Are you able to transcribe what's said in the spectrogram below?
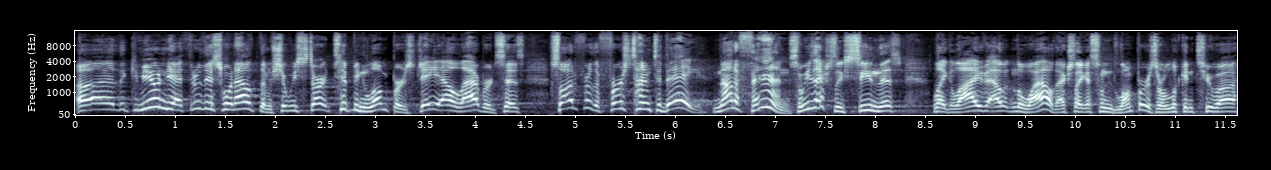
Uh, the community, I threw this one out them. Should we start tipping lumpers? J.L. Labbard says, saw it for the first time today. Not a fan. So he's actually seen this like live out in the wild. Actually, I guess some lumpers are looking to, uh,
